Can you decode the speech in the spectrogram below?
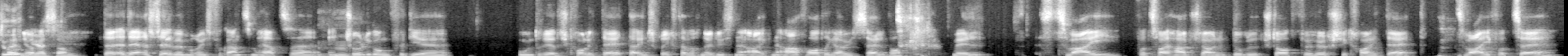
Das ist Du, Ja. mühsam. Da- an dieser Stelle wollen wir uns von ganzem Herzen Mhm. Entschuldigung für die unterirdische Qualität. Das entspricht einfach nicht unseren eigenen Anforderungen an uns selber, weil das 2 von zwei Halbschlauen und Double steht für höchste Qualität. 2 von 10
